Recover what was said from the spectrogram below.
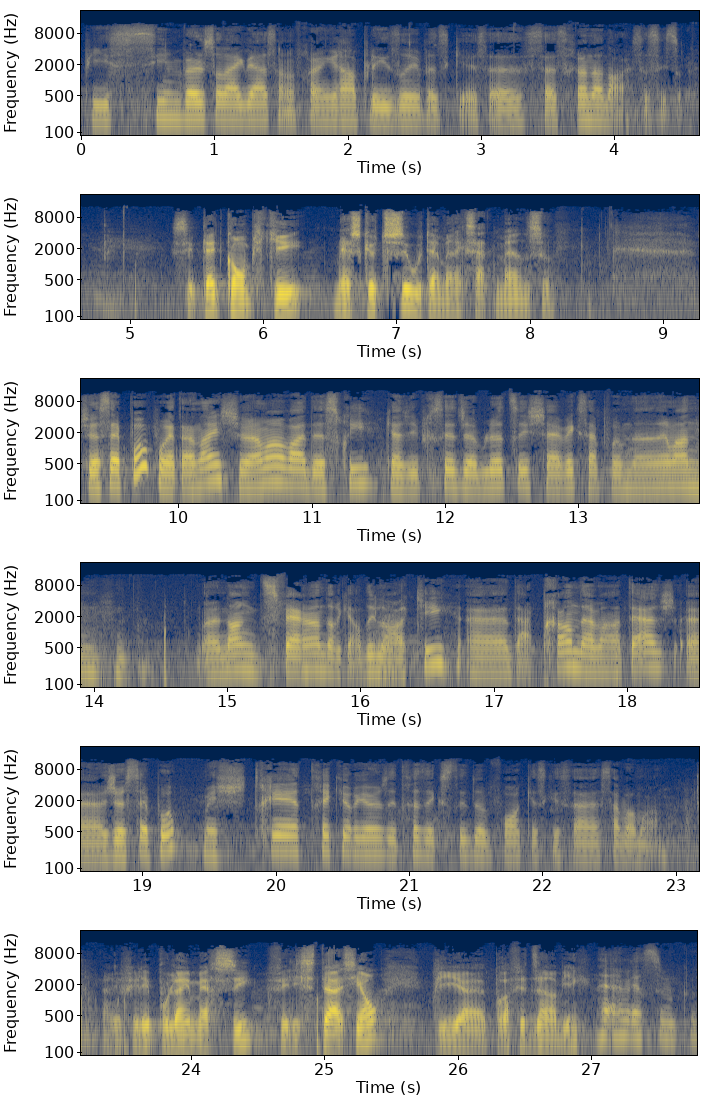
puis s'ils me veulent sur la glace, ça me fera un grand plaisir parce que ça, ça serait un honneur, ça c'est sûr. C'est peut-être compliqué, mais est-ce que tu sais où tu aimerais que ça te mène, ça? Je sais pas, pour être honnête, je suis vraiment ouvert d'esprit. Quand j'ai pris ce job-là, je savais que ça pourrait me donner vraiment un angle différent de regarder le hockey, euh, d'apprendre davantage. Euh, je sais pas, mais je suis très, très curieuse et très excitée de voir qu'est-ce que ça, ça va me rendre. Marie-Philippe Poulain, merci. Félicitations. Puis euh, profites-en bien. merci beaucoup.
